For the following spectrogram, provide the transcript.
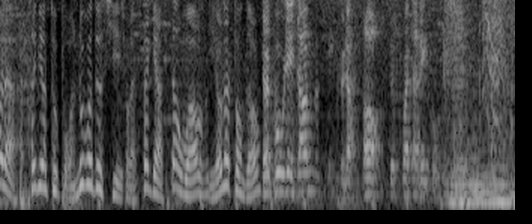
Voilà, à très bientôt pour un nouveau dossier sur la saga Star Wars. Et en attendant, Debout les hommes et que la force soit avec vous.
